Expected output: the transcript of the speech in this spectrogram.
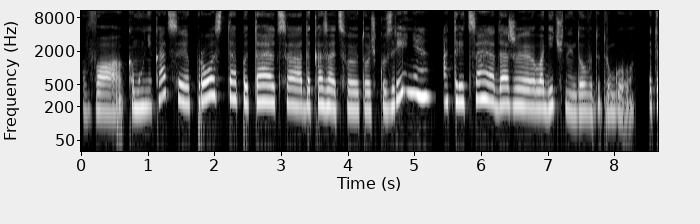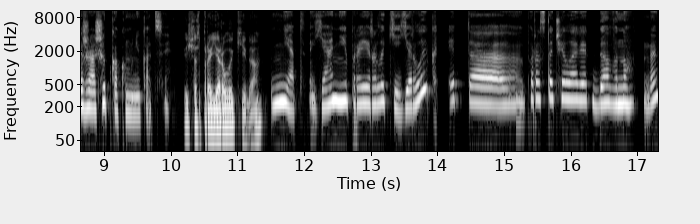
в коммуникации просто пытаются доказать свою точку зрения, отрицая даже логичные доводы другого. Это же ошибка коммуникации. Ты сейчас про ярлыки, да? Нет, я не про ярлыки. Ярлык — это просто человек говно, да?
